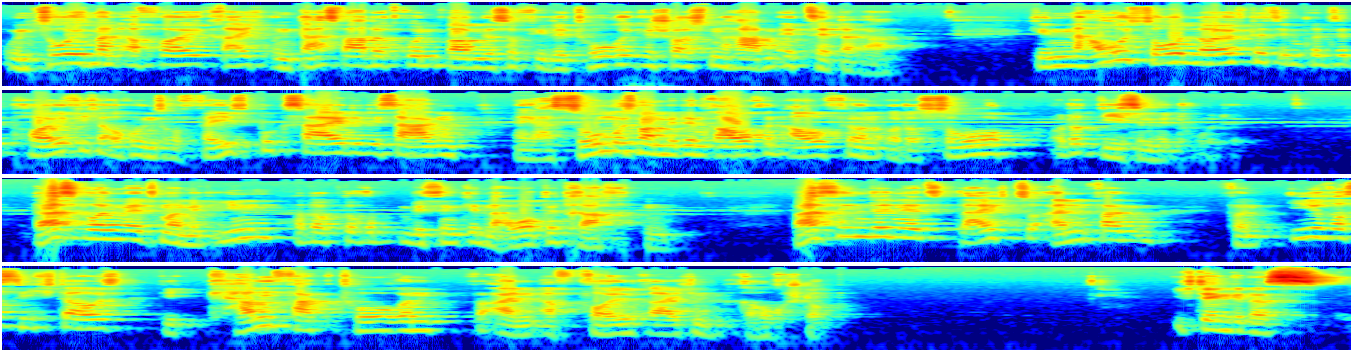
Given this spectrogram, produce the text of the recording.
und so ist man erfolgreich und das war der Grund, warum wir so viele Tore geschossen haben, etc. Genau so läuft es im Prinzip häufig auch unsere Facebook-Seite, die sagen, naja, so muss man mit dem Rauchen aufhören oder so oder diese Methode. Das wollen wir jetzt mal mit Ihnen, Herr Dr. Rupp, ein bisschen genauer betrachten. Was sind denn jetzt gleich zu Anfang von Ihrer Sicht aus die Kernfaktoren für einen erfolgreichen Rauchstopp? Ich denke, dass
